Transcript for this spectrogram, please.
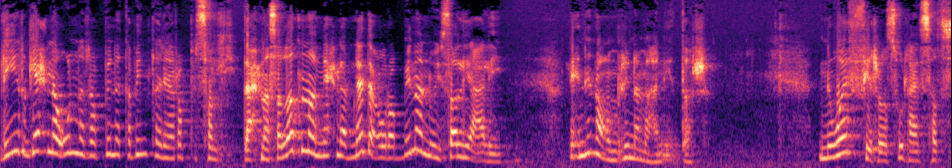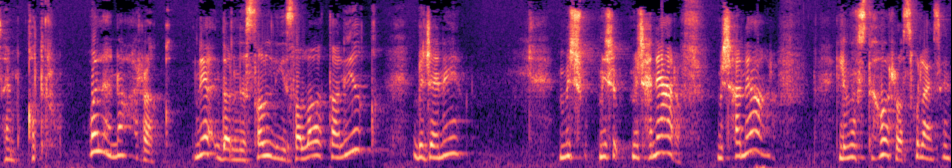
ليه رجعنا قلنا لربنا طب أنت يا رب صلي. ده إحنا صلاتنا إن إحنا بندعو ربنا إنه يصلي عليه. لأننا عمرنا ما هنقدر نوفي الرسول عليه الصلاة والسلام قدره ولا نعرق. نقدر نصلي صلاة تليق بجنابه مش مش مش هنعرف مش هنعرف. لمستوى الرسول عليه الصلاة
